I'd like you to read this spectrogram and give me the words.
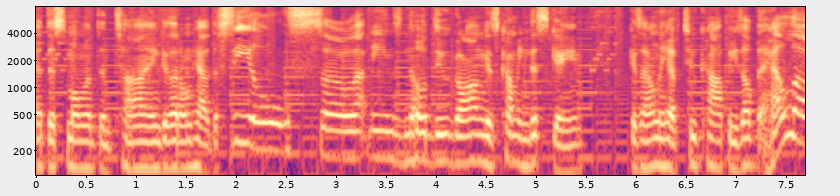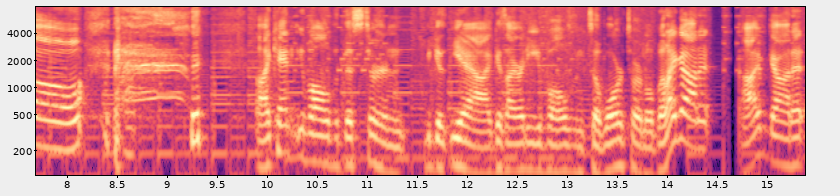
at this moment in time because I don't have the Seels, so that means no Dewgong is coming this game because I only have two copies of the- Hello! I can't evolve this turn because, yeah, because I already evolved into Wartortle, but I got it! I've got it.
